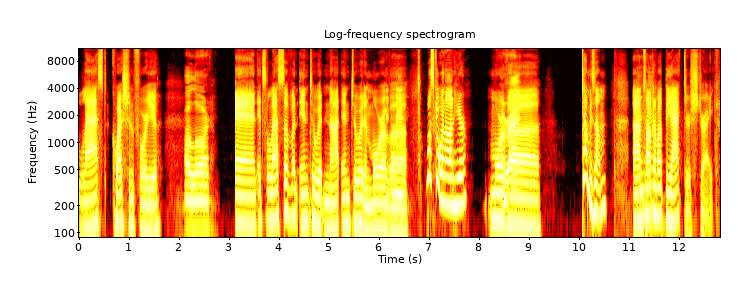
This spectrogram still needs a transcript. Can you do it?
Last question for you. Oh, Lord. And it's less of an into it, not into it, and more of a Mhm. what's going on here? More of All right. Mm-hmm. a tell me something. I'm talking about the actors' strike.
